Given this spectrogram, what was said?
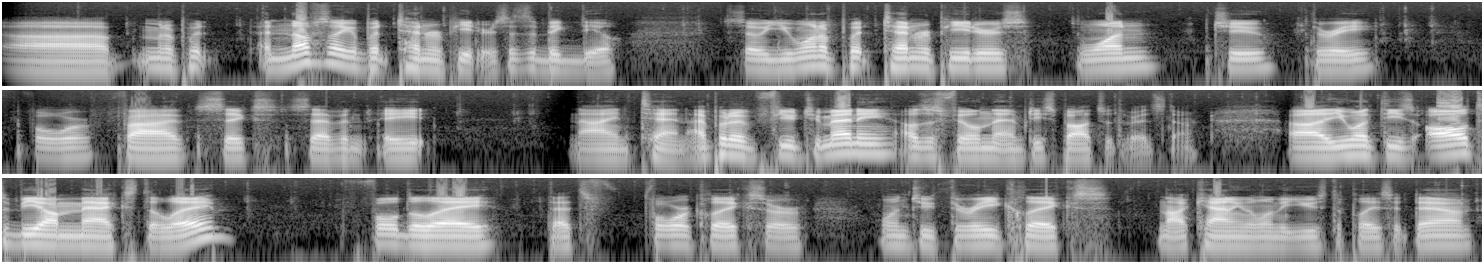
Uh, I'm going to put enough so I can put 10 repeaters. That's a big deal. So you want to put 10 repeaters. 1, 2, 3, 4, 5, 6, 7, 8, 9, 10. I put a few too many. I'll just fill in the empty spots with redstone. Uh, you want these all to be on max delay. Full delay, that's four clicks or one, two, three clicks, not counting the one that used to place it down.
